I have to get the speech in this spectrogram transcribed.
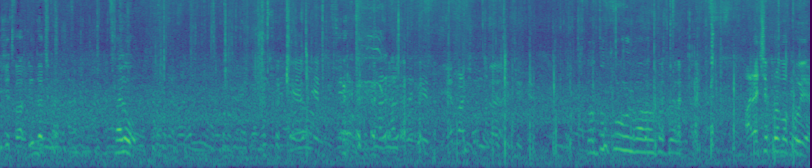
Idzie twoja piłeczka. Celu. No to kurwa, no to kurwa. Ale cię prowokuje.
